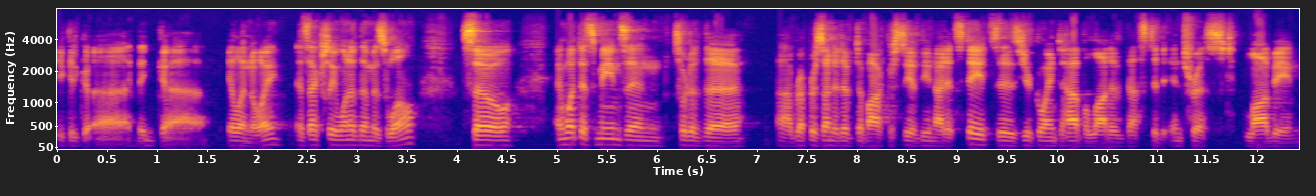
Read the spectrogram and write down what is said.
You could go, uh, I think uh, Illinois is actually one of them as well. So, and what this means in sort of the uh, representative democracy of the United States is you're going to have a lot of vested interest lobbying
